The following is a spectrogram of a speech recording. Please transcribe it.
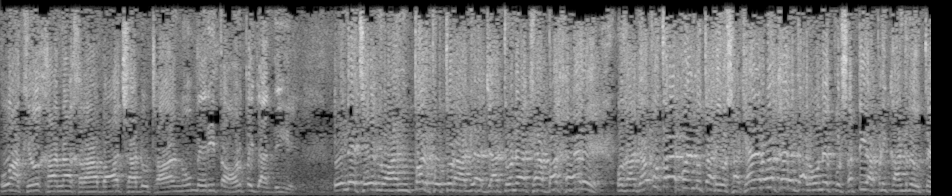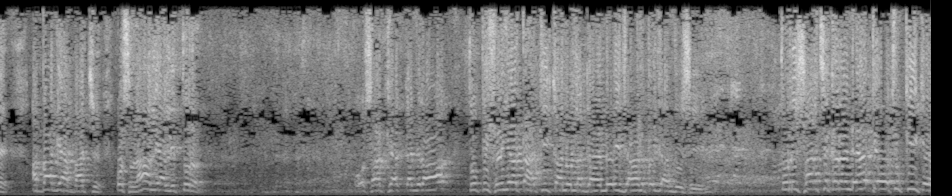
وہ آخ خانہ خراب آ چڈ اٹھان میری تو آن پہ جاتی ہے۔ انہیں چیر نو پتر آ گیا جاٹوں نے آخیا با خیر وہ آ گیا پتر پنڈ اتاری اس آخیا رو کر گل انہیں سٹی اپنی کنڈ کے اتنے ابا گیا بچ اس لا لیا لر اس آخیا کنجرا تچھلیا پچھلیاں نو لگا میری جان پہ جاندی سی تو ریسرچ کرن دیا پیو چکی کہ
